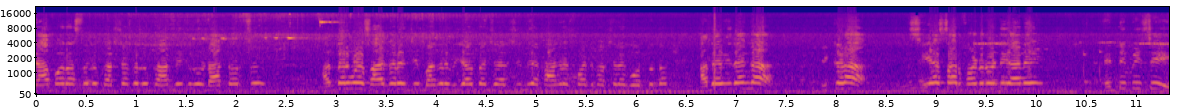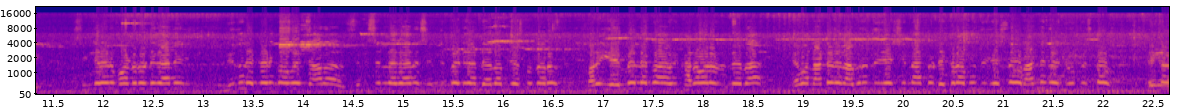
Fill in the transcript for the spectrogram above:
వ్యాపారస్తులు కర్షకులు కార్మికులు డాక్టర్స్ అందరూ కూడా సహకరించి బంద్ను విజయవంతం చేయాల్సిందిగా కాంగ్రెస్ పార్టీ పక్షాన్ని కోరుతున్నాం. అదేవిధంగా ఇక్కడ సిఎస్ఆర్ ఫండ్ నుండి కానీ ఎన్టీపీసీ సింగరేణి ఫండ్ నుండి కానీ నిధులు ఎక్కడికి పోయి చాలా సిరిసిల్ల కానీ సిద్దిపేట కానీ డెవలప్ చేస్తున్నారు. మరి ఎమ్మెల్యేగా అవి కనబడడం లేదా? ఏమన్నా అంటే నేను అభివృద్ధి చేసినట్టు ఎక్కడ అభివృద్ధి చేస్తావు రండి నేను చూపిస్తాం. ఇక్కడ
